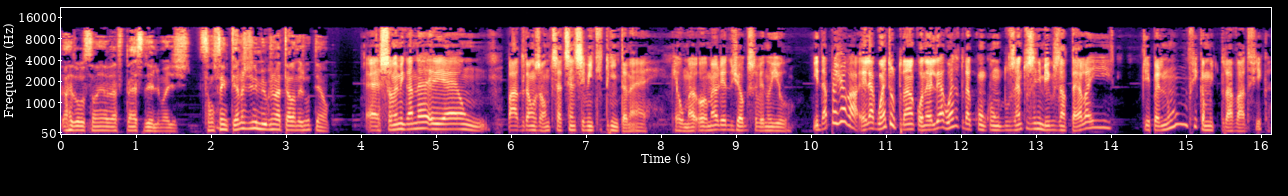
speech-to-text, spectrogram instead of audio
a resolução e a FPS dele, mas são centenas de inimigos na tela ao mesmo tempo. É, se eu não me engano, ele é um padrãozão de 720 e 30, né? Que é a maioria dos jogos que você vê no Wii U. E dá pra jogar. Ele aguenta o tranco, né? Ele aguenta o tranco com, com 200 inimigos na tela e, tipo, ele não fica muito travado, fica.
